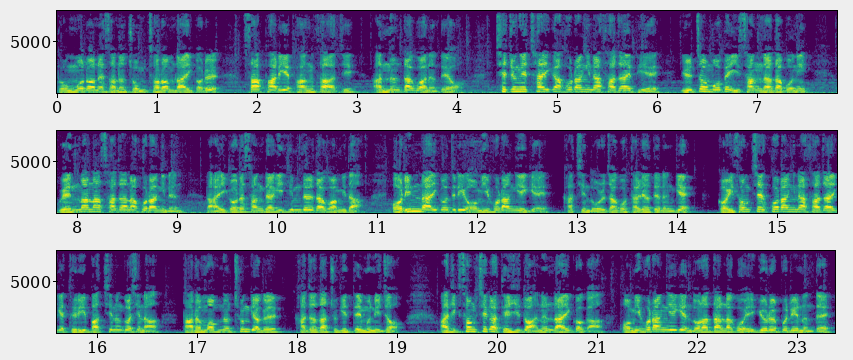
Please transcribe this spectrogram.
동물원에서는 좀처럼 라이거를 사파리에 방사하지 않는다고 하는데요. 체중의 차이가 호랑이나 사자에 비해 1.5배 이상 나다 보니 웬만한 사자나 호랑이는 라이거를 상대하기 힘들다고 합니다. 어린 라이거들이 어미 호랑이에게 같이 놀자고 달려드는 게 거의 성체 호랑이나 사자에게 들이받치는 것이나 다름없는 충격을 가져다 주기 때문이죠. 아직 성체가 되지도 않은 라이거가 어미 호랑이에게 놀아달라고 애교를 부리는데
